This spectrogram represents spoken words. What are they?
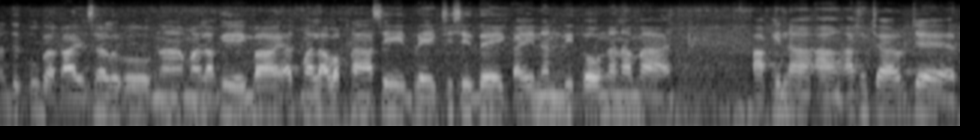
nandito po ba kayo sa loob na malaking bahay at malawak na si Drake. Si si Drake ay nandito na naman. Akin na ang aking charger.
